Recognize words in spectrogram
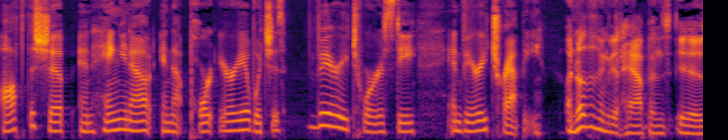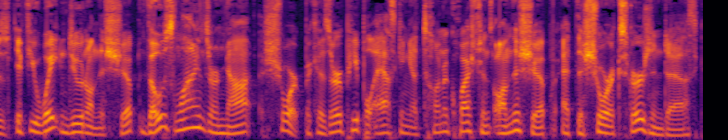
off the ship and hanging out in that port area, which is very touristy and very trappy. Another thing that happens is if you wait and do it on the ship, those lines are not short because there are people asking a ton of questions on the ship at the shore excursion desk.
